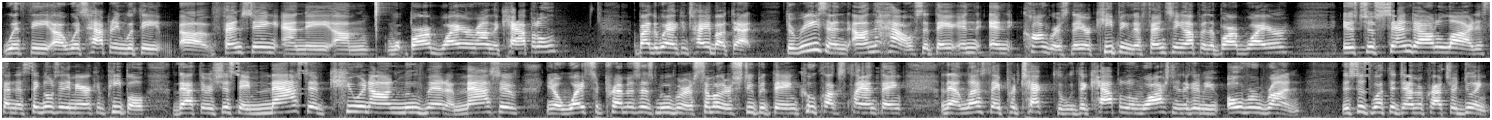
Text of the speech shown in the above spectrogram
with the uh, what's happening with the uh, fencing and the um, barbed wire around the Capitol. By the way, I can tell you about that. The reason on the House that they in, Congress they are keeping the fencing up and the barbed wire is to send out a lie, to send a signal to the American people that there's just a massive QAnon movement, a massive, you know, white supremacist movement or some other stupid thing, Ku Klux Klan thing, and that unless they protect the, the Capitol in Washington, they're going to be overrun. This is what the Democrats are doing.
